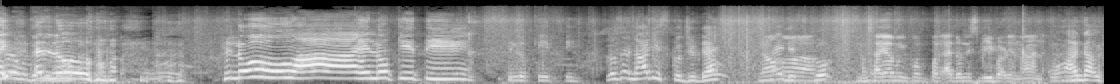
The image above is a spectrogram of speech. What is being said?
Ay, hello. Hello, hi, hello Kitty. Hello Kitty. Loser na disco juday. No, Ay, disco. Masaya mo yung pag Adonis Giver yun. Ah, O anak.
